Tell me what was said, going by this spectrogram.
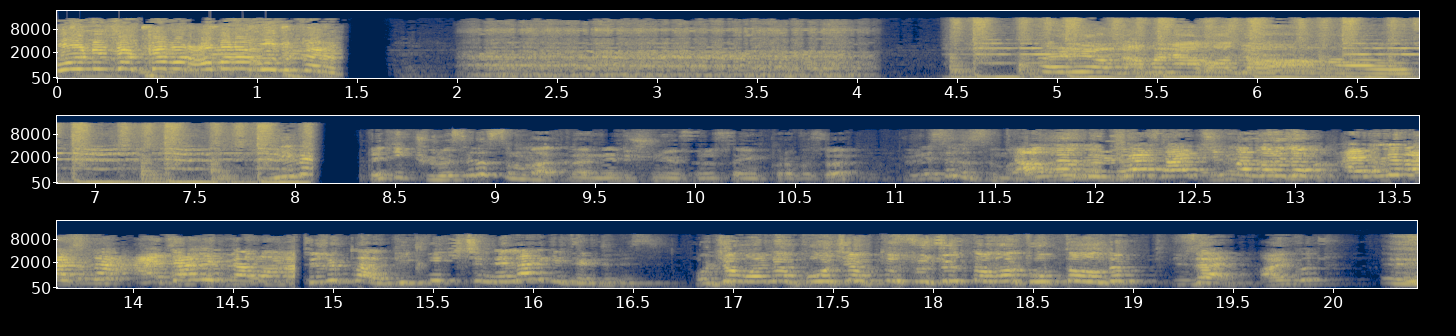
Oynayacak ne var amına koduklarım. Ölüyoruz amına kodum. Peki küresel ısınma hakkında ne düşünüyorsunuz sayın profesör? Küresel ısınma. Yalnız ülkeye sahip çıkmadan hocam. 50 başta acayip de bana. Çocuklar piknik için neler getirdiniz? Hocam annem poğaça yaptı sucuk da var topta aldım. Güzel. Aykut? Çocuklar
